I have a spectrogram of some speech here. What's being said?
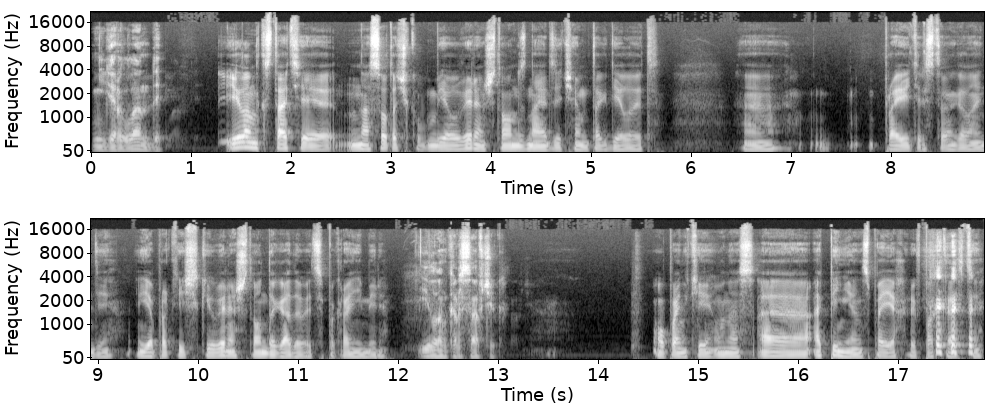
Нидерланды? Илон, кстати, на соточку, я уверен, что он знает, зачем так делает э, правительство Голландии. Я практически уверен, что он догадывается, по крайней мере. Илон красавчик. Опаньки, у нас э, opinions поехали в подкасте.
